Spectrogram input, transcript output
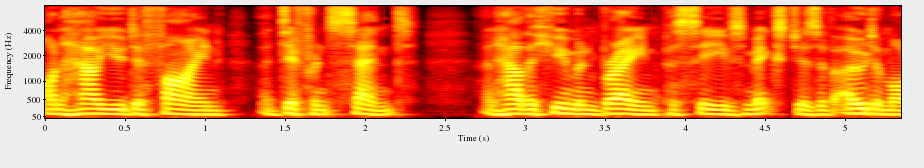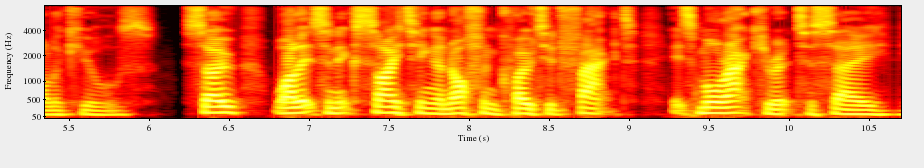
on how you define a different scent and how the human brain perceives mixtures of odour molecules. So, while it's an exciting and often quoted fact, it's more accurate to say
